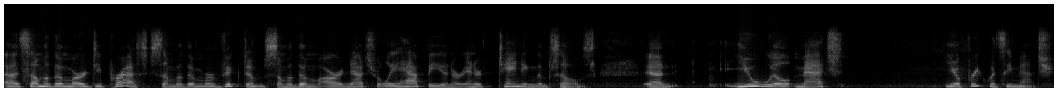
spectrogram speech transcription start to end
uh, some of them are depressed, some of them are victims, some of them are naturally happy and are entertaining themselves. and you will match, you know, frequency match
